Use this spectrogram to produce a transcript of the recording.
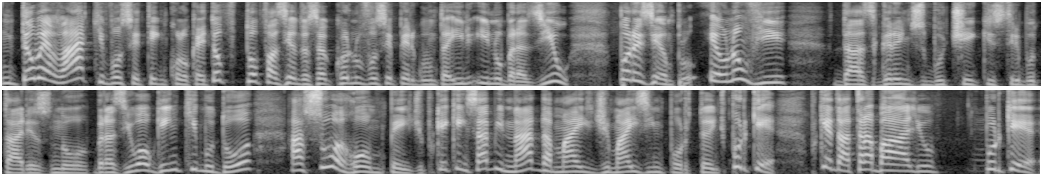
Então é lá que você tem que colocar. Então, estou fazendo essa. Quando você pergunta, e, e no Brasil, por exemplo, eu não vi das grandes boutiques tributárias no Brasil alguém que mudou a sua homepage. Porque quem sabe nada mais de mais importante. Por quê? Porque dá trabalho. Por quê?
